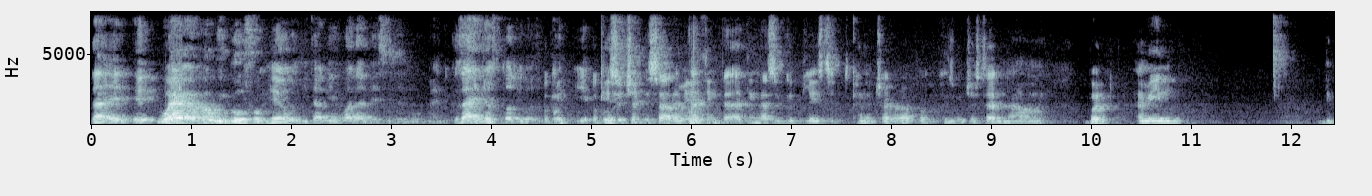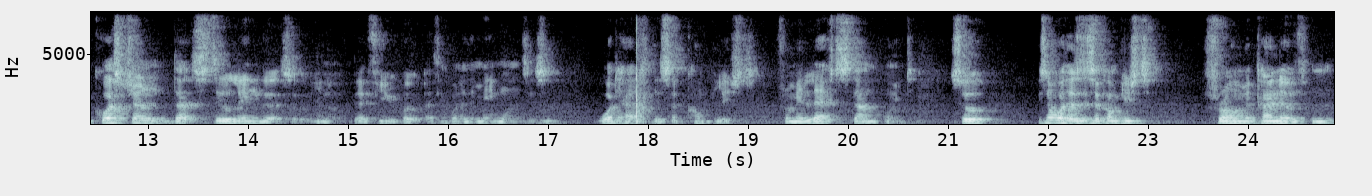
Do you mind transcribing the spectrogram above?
that it, it, wherever we go from here will determine whether this is a movement. Because I just thought it was. Okay. yeah, Okay, so check this out. I mean, I think that I think that's a good place to kind of try to wrap up because we're just at an hour. But I mean, the question that still lingers, you know, there are a few, but I think one of the main ones is what has this accomplished from a left standpoint? So, it's not what has this accomplished from a kind of Mm.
